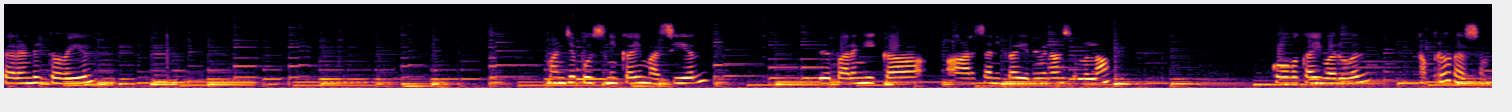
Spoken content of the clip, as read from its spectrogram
பிரண்டை துவையல். மஞ்சள் பூசணிக்காய் மசியல். இது பரங்கிக்காய் அரசாணிக்காய் எது வேணாலும் சொல்லலாம். கோவக்காய் வறுவல் அப்புறம் ரசம்.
